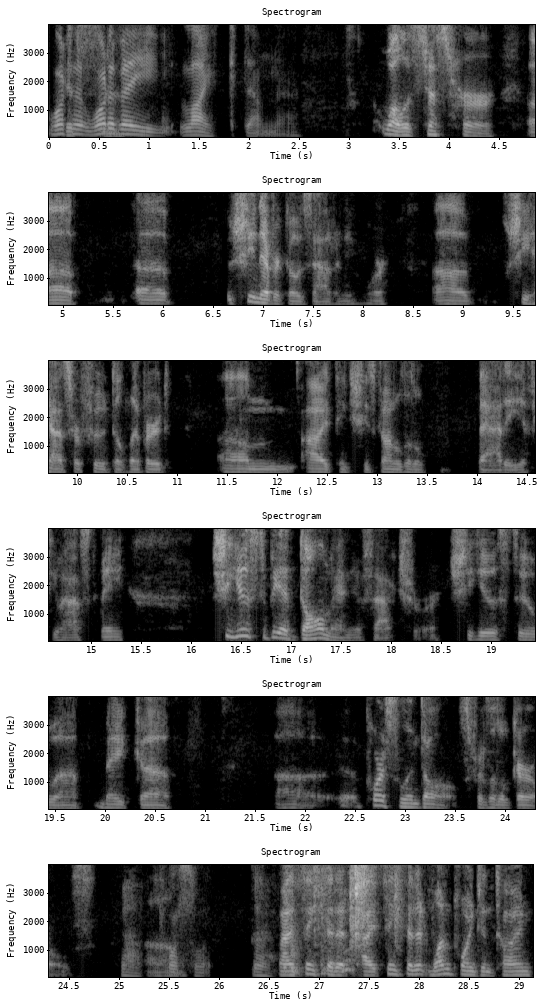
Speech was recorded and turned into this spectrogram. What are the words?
What are, It's, what uh, are they like down there? well it's just her uh uh she never goes out anymore uh she has her food delivered um i think she's gone a little batty if you ask me she used to be a doll manufacturer she used to uh make uh uh, porcelain dolls for little girls. Oh, Um, porcelain. Ugh. I think that at I think that at one point in time,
